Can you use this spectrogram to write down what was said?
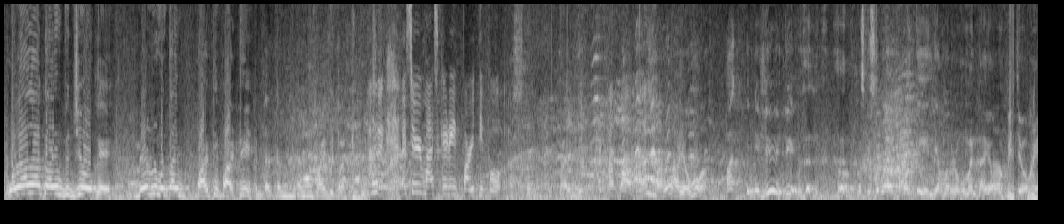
Wala nga tayong video, okay? Meron naman tayong party-party. Anong party-party? Ah, sir, masquerade party po. Party? Opo. Parang ayaw mo, ah. Ah, hindi, hindi, hindi. Mas gusto ko yung party. Hindi ako marunong kumanta. Ayoko video, okay?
